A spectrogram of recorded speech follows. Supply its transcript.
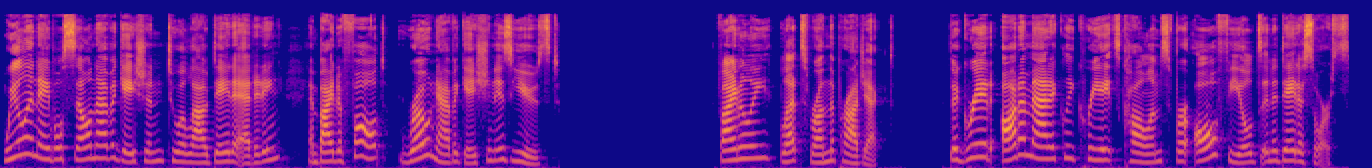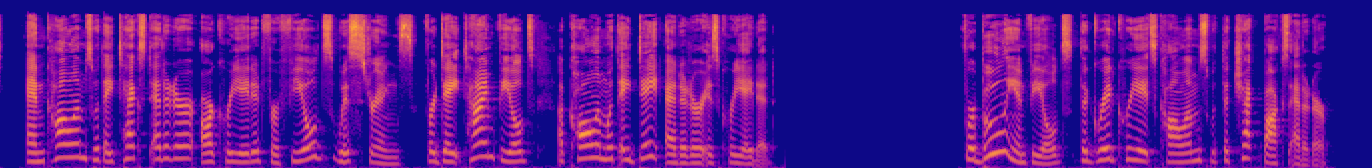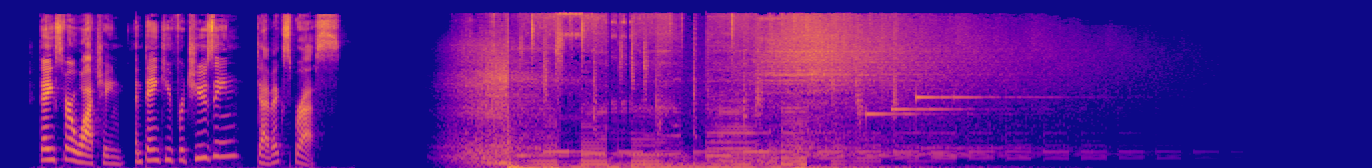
We'll enable cell navigation to allow data editing, and by default, row navigation is used. Finally, let's run the project. The grid automatically creates columns for all fields in a data source, and columns with a text editor are created for fields with strings. For date time fields, a column with a date editor is created. For Boolean fields, the grid creates columns with the checkbox editor. Thanks for watching, and thank you for choosing DevExpress.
